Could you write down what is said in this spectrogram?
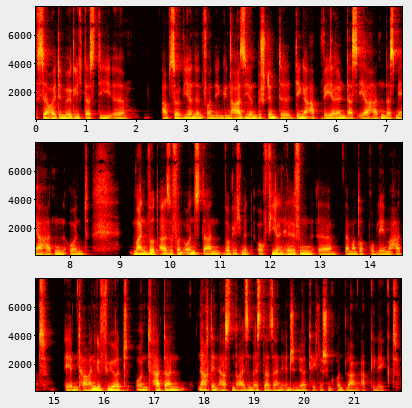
ist ja heute möglich, dass die äh, Absolvierenden von den Gymnasien bestimmte Dinge abwählen, das eher hatten, das mehr hatten und man wird also von uns dann wirklich mit auch vielen Hilfen, äh, wenn man dort Probleme hat, eben herangeführt und hat dann nach den ersten drei Semestern seine ingenieurtechnischen Grundlagen abgelegt.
